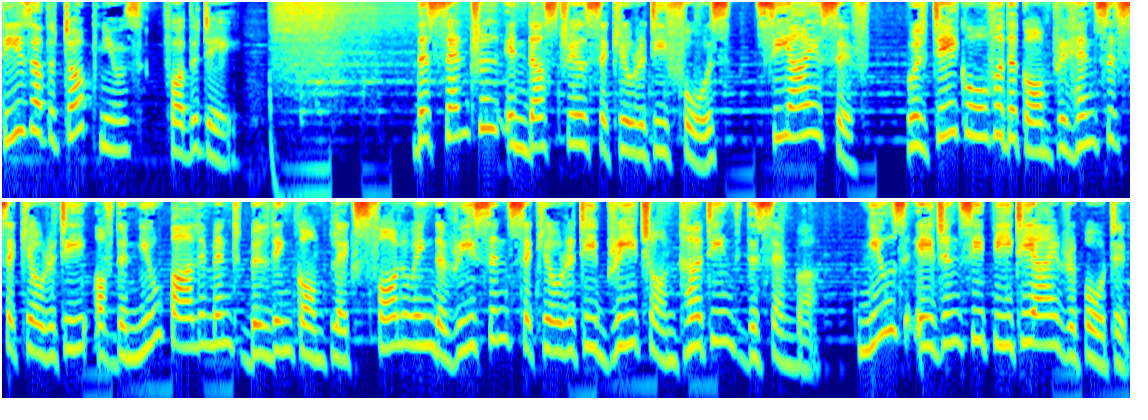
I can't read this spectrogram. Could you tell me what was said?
these are the top news for the day. The Central Industrial Security Force, CISF, will take over the comprehensive security of the new Parliament building complex following the recent security breach on 13 December, news agency PTI reported.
